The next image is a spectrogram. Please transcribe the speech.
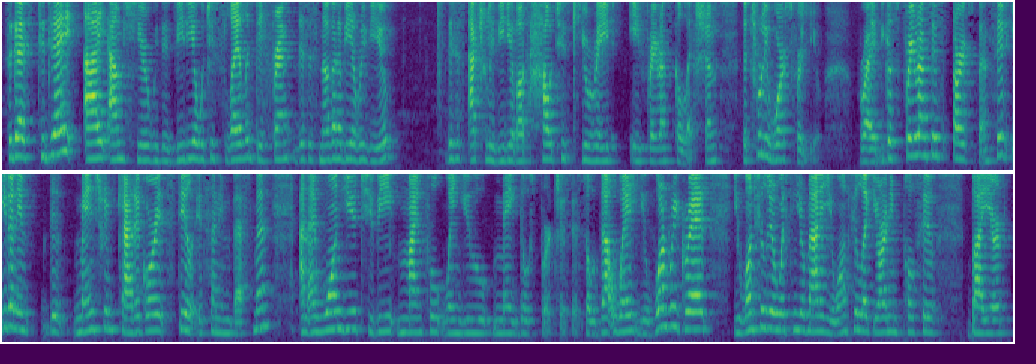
So guys, today I am here with a video which is slightly different. This is not going to be a review. This is actually a video about how to curate a fragrance collection that truly works for you right? Because fragrances are expensive, even in the mainstream category, still it's an investment. And I want you to be mindful when you make those purchases. So that way you won't regret, you won't feel you're wasting your money, you won't feel like you're an impulsive buyer.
